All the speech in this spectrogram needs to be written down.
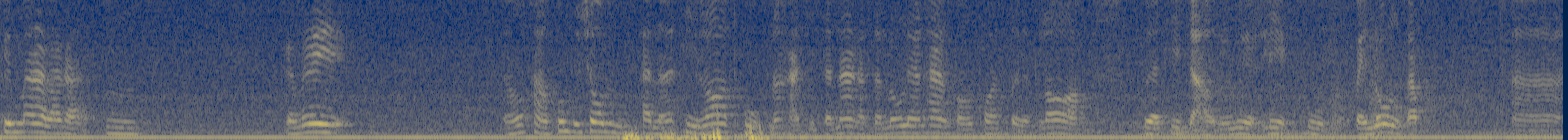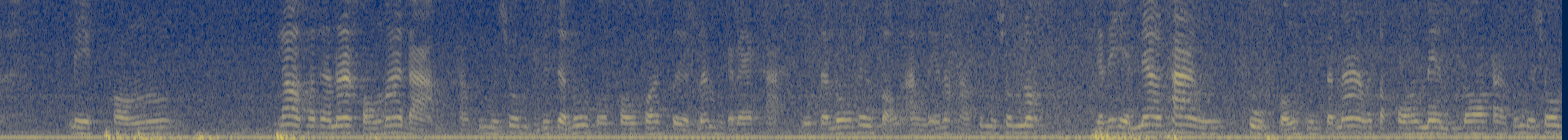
ขึ้นมากแล้วค่ะ อืมก็เลยเอาค่ะคุณผู้ชมคณะที่ล่อถูกนะคะจินตนากับจะลงแนวทางของพอเสิร์ชล่อเพื่อที่จะเอาเลขถูกไปลงกับเลขของาพัฒนาของมาดามค่ะคุณผู้ชมหรือจะลงของของพอเสิร์ชนั่นก็ได้ค่ะเดี๋ยวจะลงทั้งสองอันเลยนะคะคุณผู้ชมเนาะจะได้เห็นแนวทางถูกของจินตนาวัตะคอแมนรอค่ะคุณผู้ชม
